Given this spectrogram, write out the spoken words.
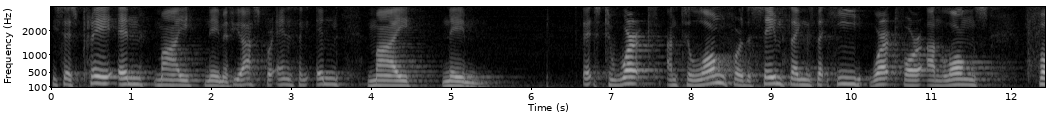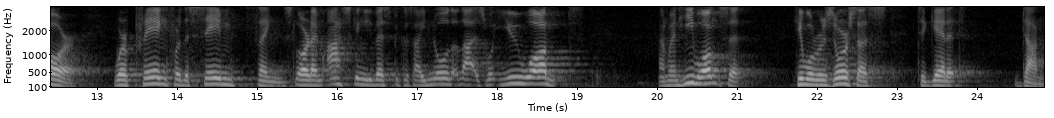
He says, Pray in my name. If you ask for anything in my name, it's to work and to long for the same things that he worked for and longs for. We're praying for the same things. Lord, I'm asking you this because I know that that is what you want. And when he wants it, he will resource us to get it done.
